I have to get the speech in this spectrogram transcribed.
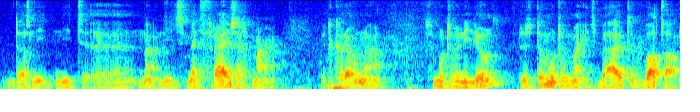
Dat is niet, niet, uh, nou, niet smetvrij, zeg maar, met corona. Dus dat moeten we niet doen. Dus dan moeten we maar iets buiten. Wat dan?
